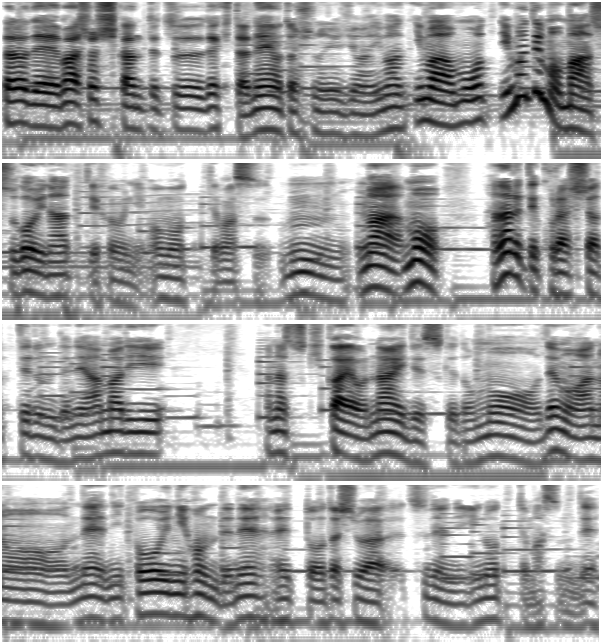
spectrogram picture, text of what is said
なので、まあ、初子貫徹できたね、私の友人は今、今も、今でもまあ、すごいなっていうふうに思ってます。うん。まあ、もう、離れて暮らしちゃってるんでね、あまり話す機会はないですけども、でも、あのね、遠い日本でね、えっと、私は常に祈ってますんで、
